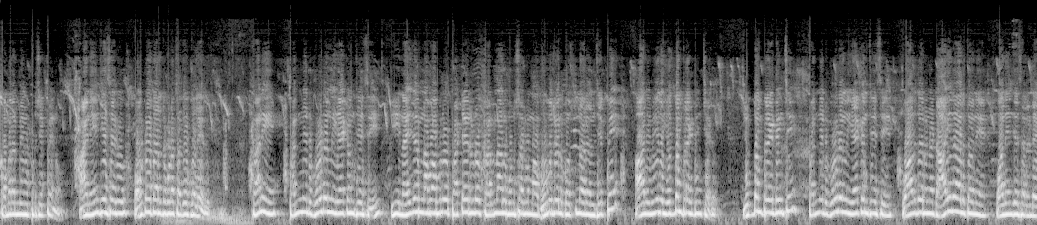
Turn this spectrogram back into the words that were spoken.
కొమరం మేము ఇప్పుడు చెప్పాను. ఆయన ఏం చేశాడు? ఒకటో తరగతి కూడా చదువుకోలేదు. కానీ పన్నెండు గోడల్ని ఏకం చేసి ఈ నైజాం నవాబులు పటేరులు కర్ణాలు మునుసార్లు మా భూమిజోలకు వస్తున్నారని చెప్పి వాళ్ళ మీద యుద్ధం ప్రకటించాడు యుద్ధం ప్రకటించి పన్నెండు గోడల్ని ఏకం చేసి వాళ్ళ దగ్గర ఉన్నట్టు ఆయుధాలతోనే వాళ్ళు ఏం చేశారంటే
